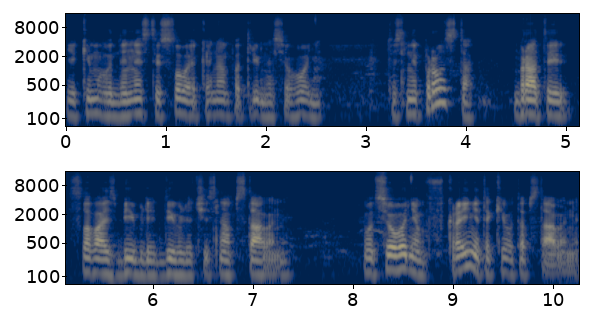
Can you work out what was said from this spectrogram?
які можуть донести слово, яке нам потрібно сьогодні. Тобто не просто брати слова з Біблії, дивлячись на обставини. От сьогодні в країні такі от обставини.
